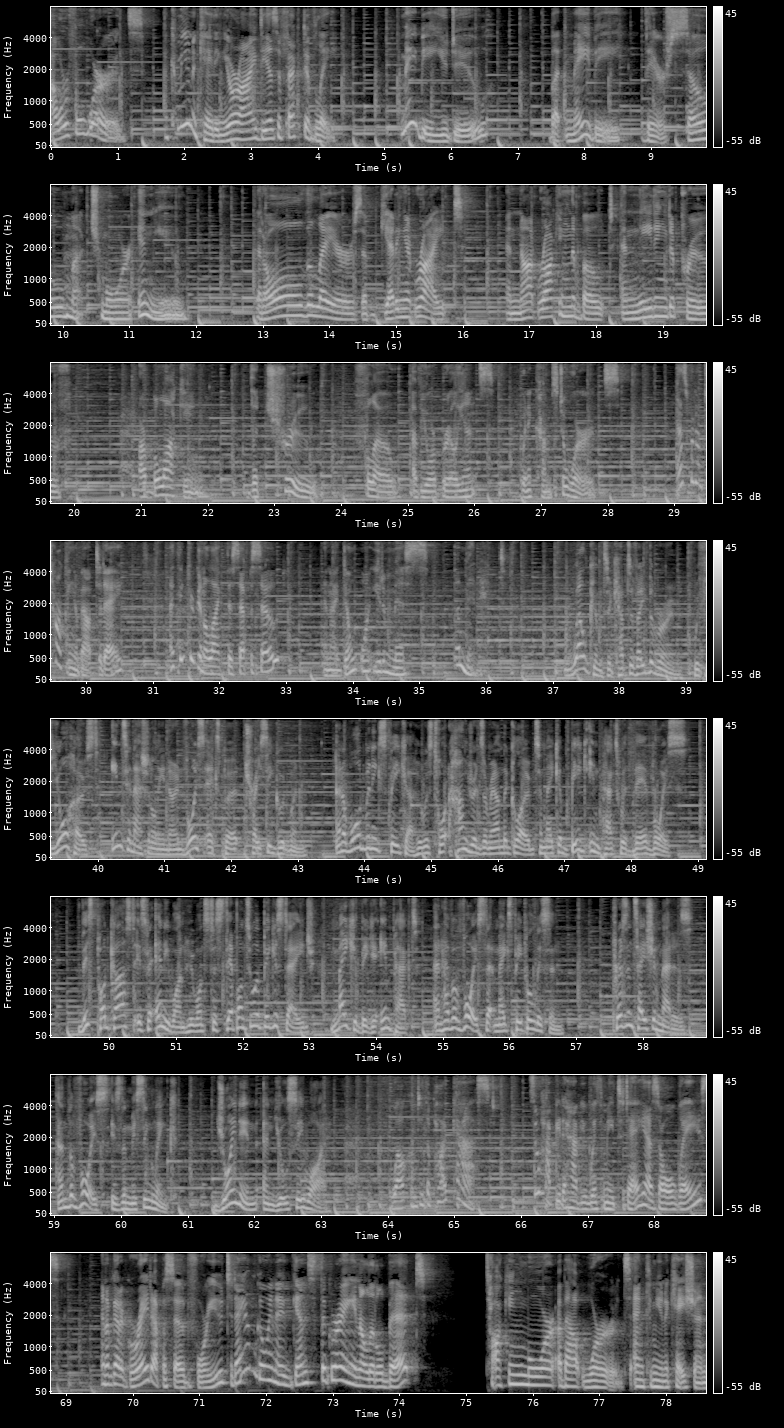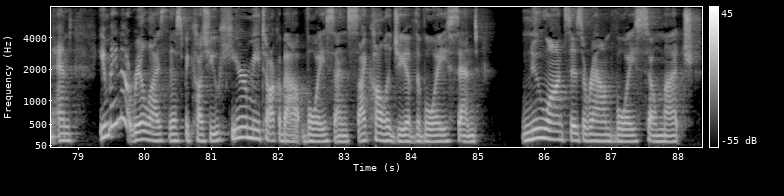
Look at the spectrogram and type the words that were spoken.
powerful words and communicating your ideas effectively. Maybe you do, but maybe there's so much more in you that all the layers of getting it right and not rocking the boat and needing to prove are blocking the true flow of your brilliance when it comes to words. That's what I'm talking about today. I think you're going to like this episode, and I don't want you to miss a minute. Welcome to Captivate the Room with your host, internationally known voice expert Tracy Goodwin, an award winning speaker who has taught hundreds around the globe to make a big impact with their voice. This podcast is for anyone who wants to step onto a bigger stage, make a bigger impact, and have a voice that makes people listen. Presentation matters, and the voice is the missing link. Join in and you'll see why. Welcome to the podcast. So happy to have you with me today, as always. And I've got a great episode for you. Today I'm going against the grain a little bit, talking more about words and communication. And you may not realize this because you hear me talk about voice and psychology of the voice and nuances around voice so much.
